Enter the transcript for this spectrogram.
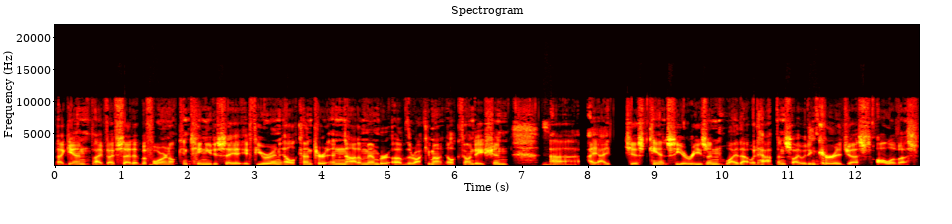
again, I've, I've said it before and I'll continue to say it. If you're an elk hunter and not a member of the Rocky Mountain Elk Foundation, uh, I, I just can't see a reason why that would happen. So I would encourage us, all of us,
